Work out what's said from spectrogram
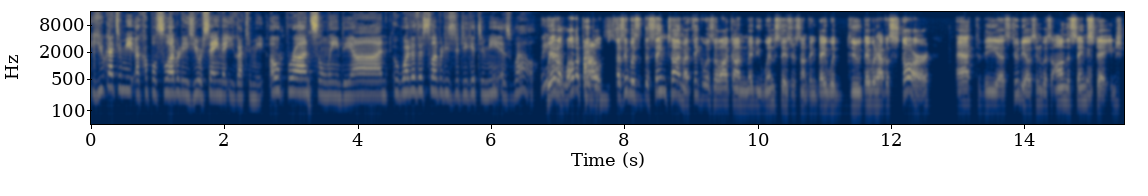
You got to meet a couple celebrities. You were saying that you got to meet Oprah and Celine Dion. What other celebrities did you get to meet as well? We had a lot of people Um, because it was at the same time. I think it was like on maybe Wednesdays or something. They would do. They would have a star at the uh, studios, and it was on the same stage.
